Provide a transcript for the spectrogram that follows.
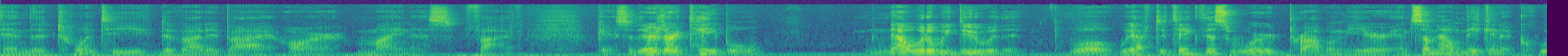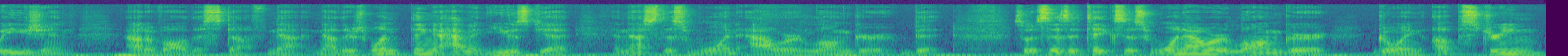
and the 20 divided by r minus 5 okay so there's our table now what do we do with it well, we have to take this word problem here and somehow make an equation out of all this stuff. Now, now there's one thing I haven't used yet, and that's this one hour longer bit. So it says it takes us one hour longer going upstream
